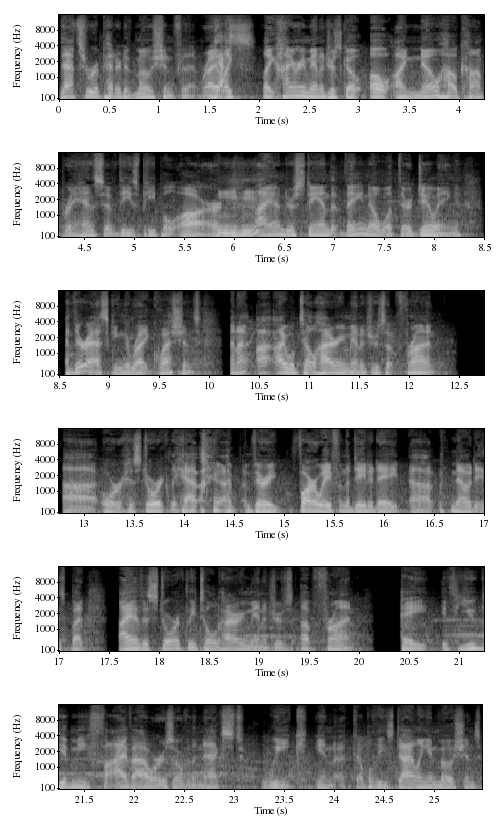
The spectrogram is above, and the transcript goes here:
that's a repetitive motion for them, right? Yes. Like like hiring managers go, "Oh, I know how comprehensive these people are. Mhm. I understand that they know what they're doing, and they're asking the right questions." And I, I, I will tell hiring managers up front, uh, or historically have. I'm very far away from the day to day nowadays, but I have historically told hiring managers up front, hey, if you give me five hours over the next week in a couple of these dialing in motions,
